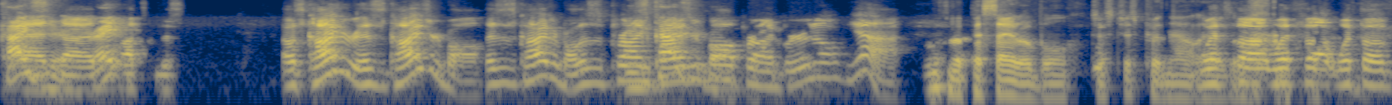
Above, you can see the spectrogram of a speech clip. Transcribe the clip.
Keizer, And, uh, right? lots of This, oh, it's Keizer. This is Keizer ball. This is Keizer ball. This is prime This is Keizer Keizer, ball. ball. Prime Bruno. Yeah, Also a Peseiro ball. Just just putting that out there. with as well. uh, with uh, with a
